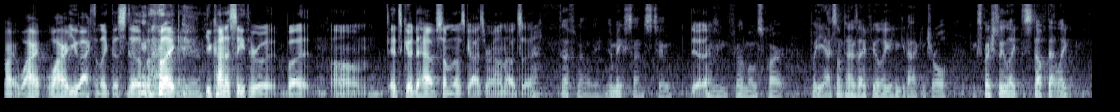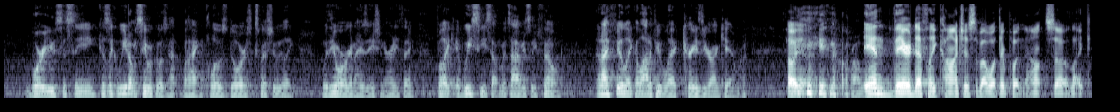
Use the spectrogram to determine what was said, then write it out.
all right, why why are you acting like this still? like you kind of see through it. But um, it's good to have some of those guys around. I would say. Definitely, it makes sense too. Yeah. I mean, for the most part. But yeah, sometimes I feel like it can get out of control, especially like the stuff that like we're used to seeing, because like we don't see what goes behind closed doors, especially like with your organization or anything. But like if we see something, it's obviously filmed, and I feel like a lot of people act crazier on camera. Oh yeah. you know. And they're definitely conscious about what they're putting out. So like,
